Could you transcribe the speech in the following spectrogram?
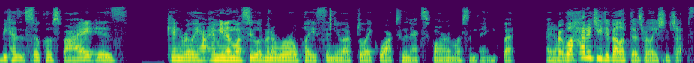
because it's so close by is can really ha- i mean unless you live in a rural place and you have to like walk to the next farm or something but i don't know. Well, how did you develop those relationships?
